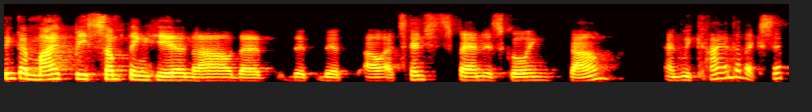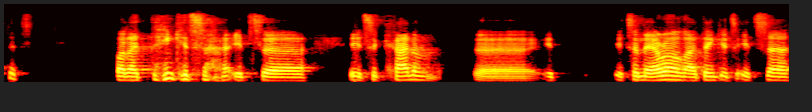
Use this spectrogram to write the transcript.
think there might be something here now that that, that our attention span is going down, and we kind of accept it. But I think it's it's a it's a kind of uh, it it's an error. I think it's it's uh,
